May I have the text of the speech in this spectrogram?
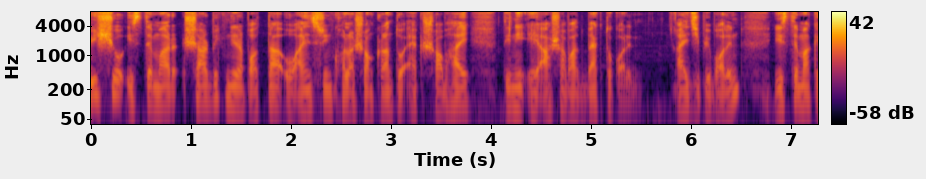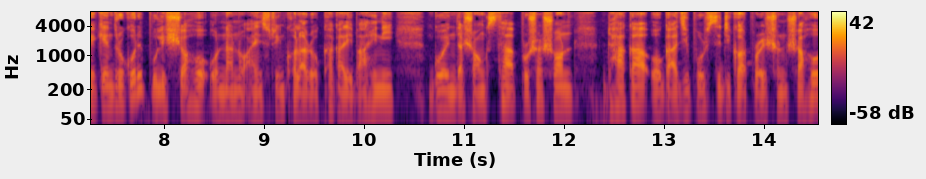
বিশ্ব ইস্তেমার সার্বিক নিরাপত্তা ও আইনশৃঙ্খলা সংক্রান্ত এক সভায় তিনি এ আশাবাদ ব্যক্ত করেন। আইজিপি বলেন ইস্তেমাকে কেন্দ্র করে পুলিশসহ অন্যান্য আইনশৃঙ্খলা রক্ষাকারী বাহিনী, গোয়েন্দা সংস্থা, প্রশাসন, ঢাকা ও গাজীপুর সিটি কর্পোরেশন সহ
